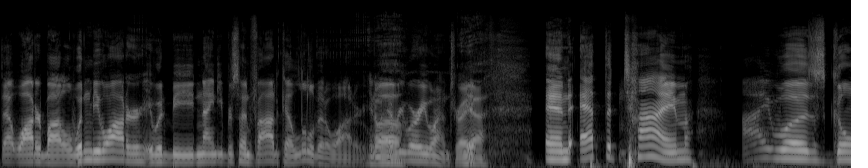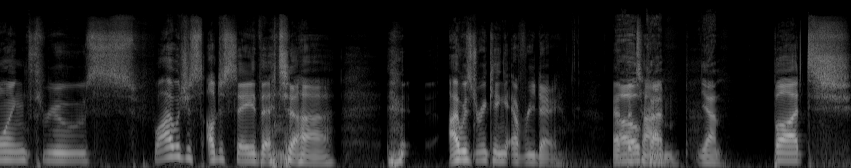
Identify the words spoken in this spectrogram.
that water bottle wouldn't be water; it would be ninety percent vodka, a little bit of water. You know, Whoa. everywhere he went, right? Yeah. And at the time, I was going through. Well, I was just. I'll just say that uh, I was drinking every day at Oh, the okay. time. Yeah. But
